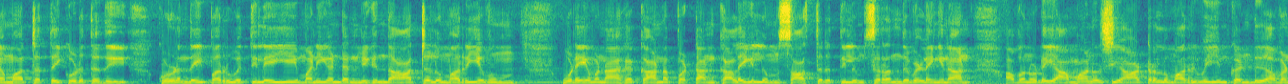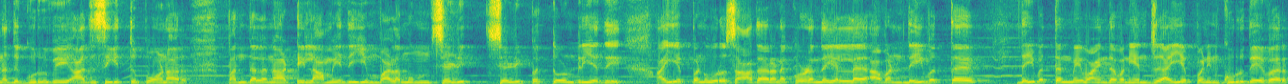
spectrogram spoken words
ஏமாற்றத்தை கொடுத்தது. குழந்தை பருவத்திலேயே மணிகண்டன் மிகுந்த ஆற்றலும் அறியவும் உடையவனாக காணப்பட்டான். கலையிலும் சாஸ்திரத்திலும் சிறந்து விளங்கினான். அவனுடைய அமானுஷ்ய ஆற்றலும் அறிவையும் கண்டு அவனது குருவே அதிசயித்து போனார். பந்தல நாட்டில் அமைதியும் வளமும் செழி செழிப்பு தோன்றியது. ஐயப்பன் ஒரு சாதாரண குழந்தையல்ல. அவன் தெய்வத்தை தெய்வத்தன்மை வாய்ந்தவன் என்று ஐயப்பனின் குருதேவர்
